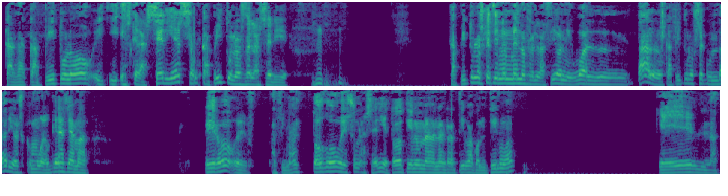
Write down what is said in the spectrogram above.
Cada capítulo, y, y es que las series son capítulos de la serie. capítulos que tienen menos relación, igual tal, capítulos secundarios, como lo quieras llamar. Pero eh, al final todo es una serie, todo tiene una narrativa continua que la-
